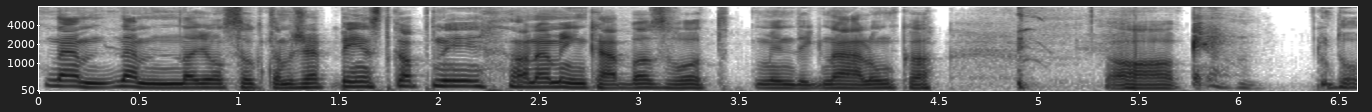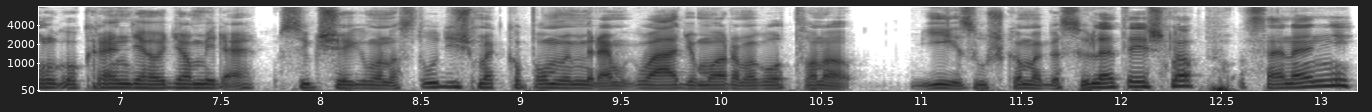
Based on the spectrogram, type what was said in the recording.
nem, nem nagyon szoktam zseppénzt kapni, hanem inkább az volt mindig nálunk a, a dolgok rendje, hogy amire szükség van, azt úgy is megkapom, amire meg vágyom, arra meg ott van a Jézuska, meg a születésnap, aztán ennyi.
